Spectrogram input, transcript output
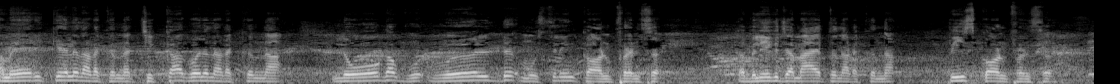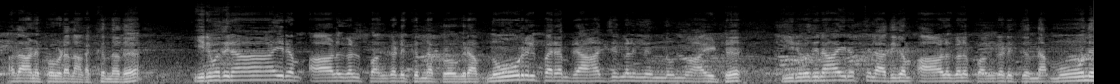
അമേരിക്കയിൽ നടക്കുന്ന ചിക്കാഗോയിൽ നടക്കുന്ന ലോക world Muslim conference Tabligh Jamaat നടക്കുന്ന പീസ് കോൺഫറൻസ് അതാണ് ഇപ്പോൾ ഇവിടെ നടക്കുന്നത്. ഇരുപതിനായിരം ആളുകൾ പങ്കെടുക്കുന്ന പ്രോഗ്രാം. നൂറിൽ പരം രാജ്യങ്ങളിൽ നിന്നൊന്നുമായിട്ട് ഇരുപതിനായിരത്തിലധികം ആളുകൾ പങ്കെടുക്കുന്ന മൂന്ന്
